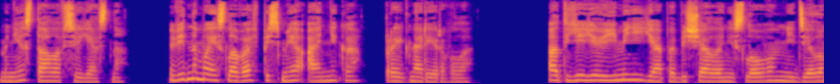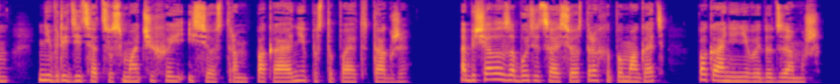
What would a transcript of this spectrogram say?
Мне стало все ясно. Видно, мои слова в письме Анника проигнорировала. От ее имени я пообещала ни словом, ни делом не вредить отцу с мачехой и сестрам, пока они поступают так же. Обещала заботиться о сестрах и помогать, пока они не выйдут замуж.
